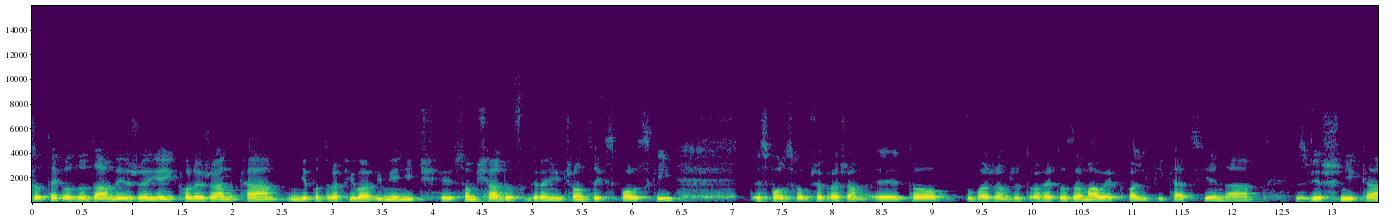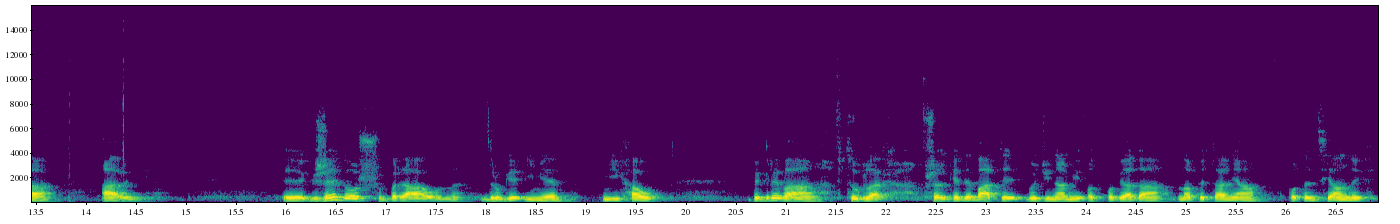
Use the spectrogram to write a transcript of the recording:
do tego dodamy, że jej koleżanka nie potrafiła wymienić e, sąsiadów graniczących z Polski, z Polską, przepraszam, to uważam, że trochę to za małe kwalifikacje na zwierzchnika armii. Y, Grzegorz Braun, drugie imię Michał, wygrywa w cuglach wszelkie debaty, godzinami odpowiada na pytania potencjalnych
